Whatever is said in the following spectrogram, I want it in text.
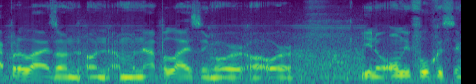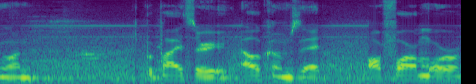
capitalize on on monopolizing or, or, you know only focusing on proprietary outcomes that are far more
